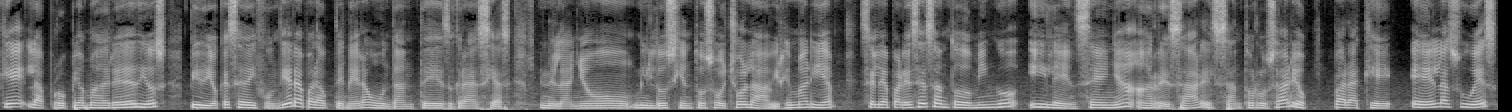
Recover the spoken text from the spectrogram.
que la propia Madre de Dios pidió que se difundiera para obtener abundantes gracias. En el año 1208 la Virgen María se le aparece Santo Domingo y le enseña a rezar el Santo Rosario para que él a su vez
